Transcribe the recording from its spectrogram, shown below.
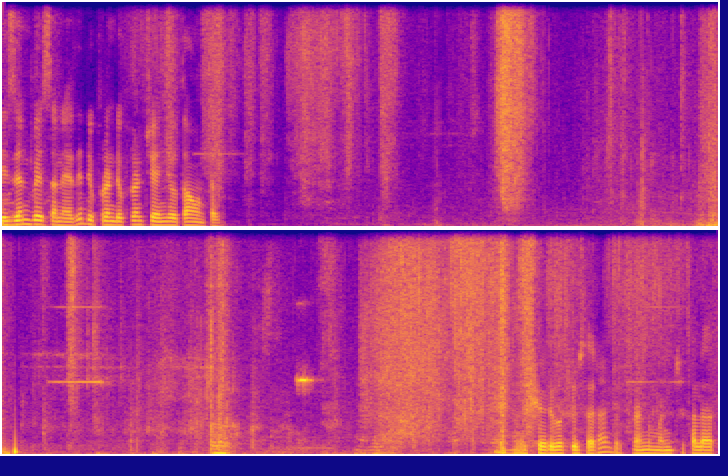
డిజైన్ బేస్ అనేది డిఫరెంట్ డిఫరెంట్ చేంజ్ అవుతూ ఉంటుంది. షేడ్ కూడా చూసారా? డిఫరెంట్ మంచి కలర్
